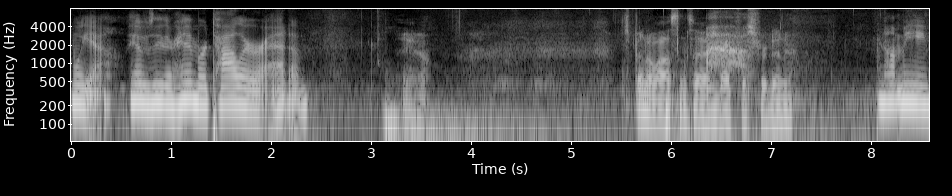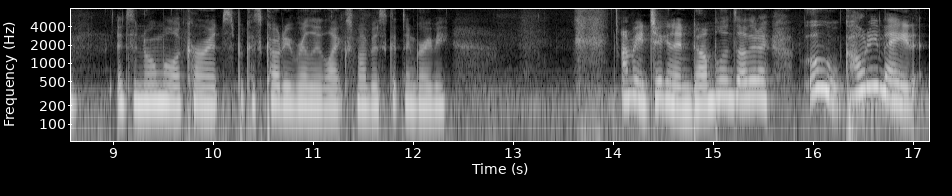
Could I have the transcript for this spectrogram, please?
Well, yeah. It was either him or Tyler or Adam. Yeah. It's been a while since I had breakfast for dinner. Not me. It's a normal occurrence because Cody really likes my biscuits and gravy. I made chicken and dumplings the other day. Ooh, Cody made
